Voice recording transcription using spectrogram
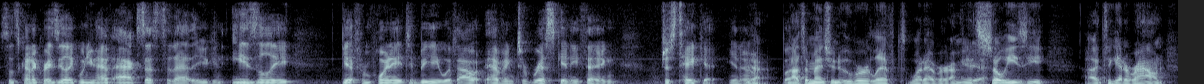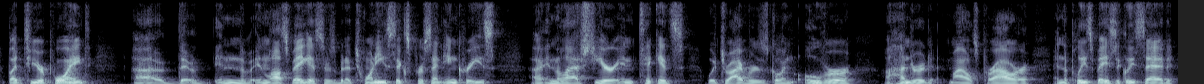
So it's kind of crazy like when you have access to that that you can easily get from point A to B without having to risk anything. Just take it you know? Yeah. But, not to mention Uber Lyft whatever. I mean it's yeah. so easy uh, to get around. But to your point, uh, there, in in Las Vegas, there's been a 26% increase uh, in the last year in tickets with drivers going over 100 miles per hour, and the police basically said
